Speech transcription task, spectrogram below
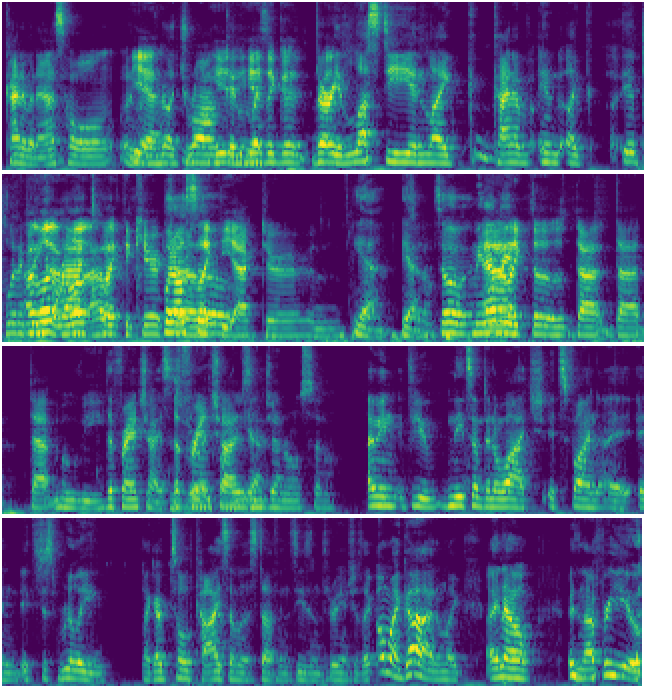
kind of an asshole, and yeah. like really drunk he, and he like, a good. very lusty and like kind of in like uh, politically I, I, correct. I but like the character. but I also- like the actor, and yeah, yeah. So- So, I mean, I made like those that that that movie, the franchise. Is the really fun, franchise yeah. in general. So I mean, if you need something to watch, it's fun, I, and it's just really like I've told Kai some of the stuff in season three, and she's like, "Oh my god!" I'm like, "I know, it's not for you."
